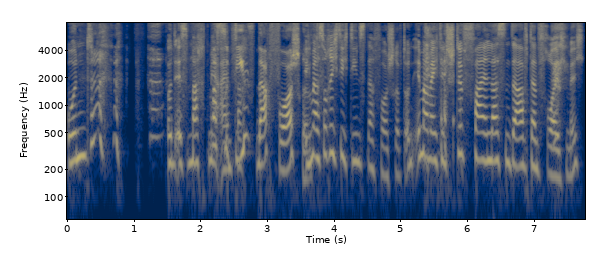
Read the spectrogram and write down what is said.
Und, und es macht mir Machst du einfach... Dienst nach Vorschrift? Ich mache so richtig Dienst nach Vorschrift. Und immer wenn ich den Stift fallen lassen darf, dann freue ich mich.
